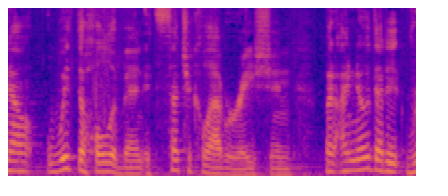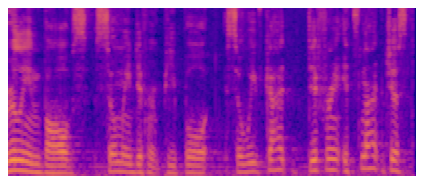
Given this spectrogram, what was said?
Now, with the whole event, it's such a collaboration. But I know that it really involves so many different people. So we've got different, it's not just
